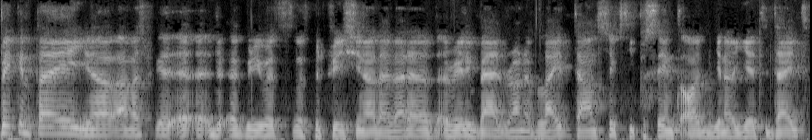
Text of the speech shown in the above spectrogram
Pick n Pay, you know, I must uh, uh, agree with with Patrice. You know, they've had a, a really bad run of late, down sixty percent on you know year to date.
